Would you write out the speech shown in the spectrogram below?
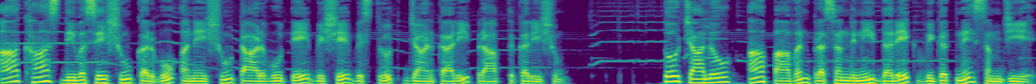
આ ખાસ દિવસે શું કરવું અને શું ટાળવું તે વિશે વિસ્તૃત જાણકારી પ્રાપ્ત કરીશું. તો ચાલો, આ પાવન પ્રસંગની દરેક વિગતને સમજીએ.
